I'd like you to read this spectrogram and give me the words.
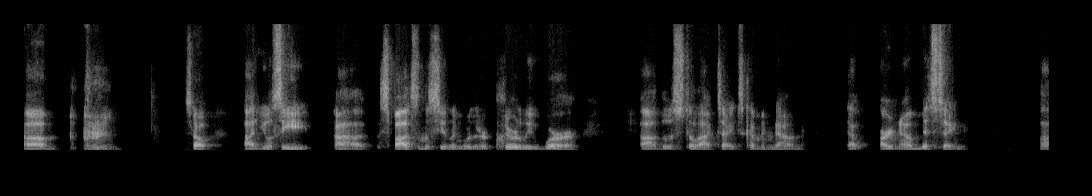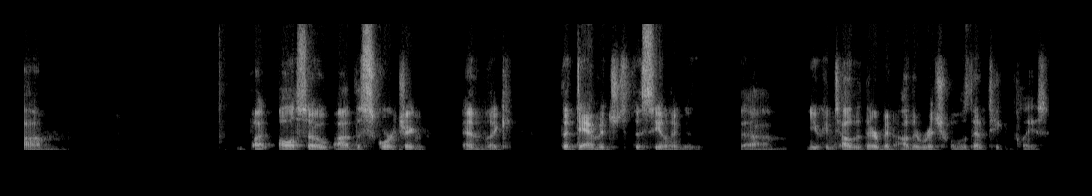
Um, so uh, you'll see uh, spots on the ceiling where there clearly were uh, those stalactites coming down that are now missing. Um, but also uh, the scorching and like the damage to the ceiling. Um, you can tell that there have been other rituals that have taken place.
